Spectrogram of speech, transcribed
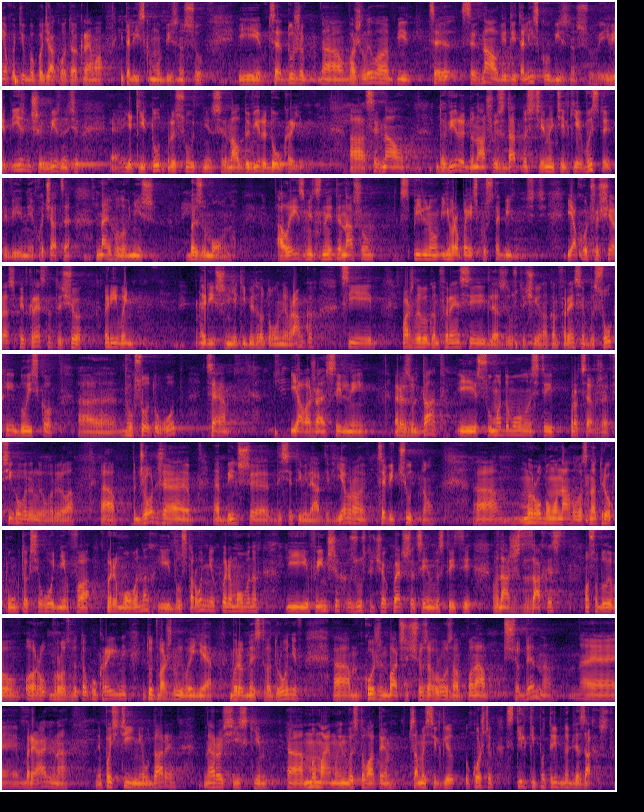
Я хотів би подякувати окремо італійському бізнесу, і це дуже важливо. І це сигнал від італійського бізнесу і від інших бізнесів, е, які тут присутні. Сигнал довіри до України, сигнал довіри до нашої здатності не тільки вистояти війни, хоча це найголовніше, безумовно, але й зміцнити нашу спільну європейську стабільність. Я хочу ще раз підкреслити, що рівень рішень, які підготовлені в рамках цієї важливої конференції для зустрічі на конференції, високий, близько е, 200 угод. Це я вважаю сильний результат і сума домовленостей. Про це вже всі говорили. Говорила Джорджа е, більше 10 мільярдів євро. Це відчутно. Ми робимо наголос на трьох пунктах сьогодні в перемовинах і двосторонніх перемовинах, і в інших зустрічах. Перше це інвестиції в наш захист, особливо в розвиток України. І тут важливе є виробництво дронів. Кожен бачить, що загроза вона щоденна, е, реальна, постійні удари російські. Е, Ми маємо інвестувати саме стільки коштів, скільки потрібно для захисту.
